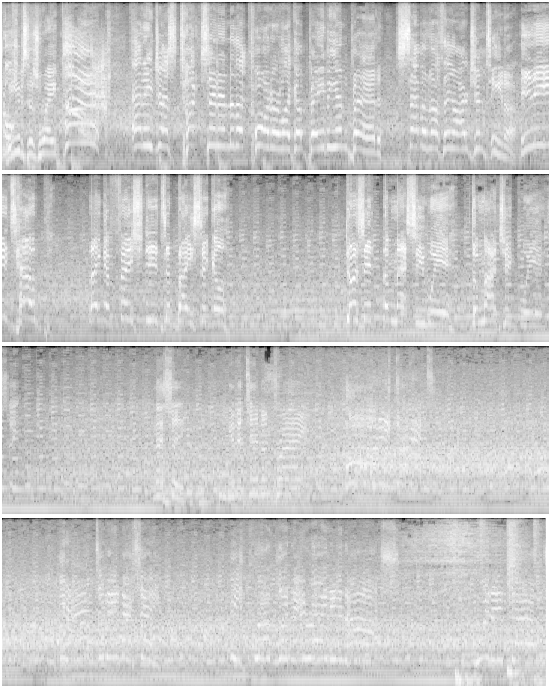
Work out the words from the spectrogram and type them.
oh. weaves his way ah! through, and he just tucks it into the corner like a baby in bed. 7 0 Argentina. He needs help, like a fish needs a bicycle. Does it the Messi way, the magic way. Messi, give it to him and pray. Oh, he's done it! It had to be Messi! He's broken Iranian hearts! When in doubt,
